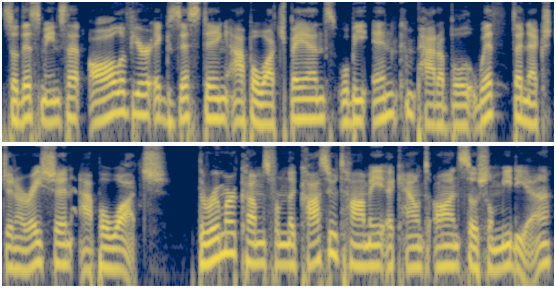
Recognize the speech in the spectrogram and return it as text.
So this means that all of your existing Apple Watch bands will be incompatible with the next generation Apple Watch. The rumor comes from the Kosutami account on social media,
